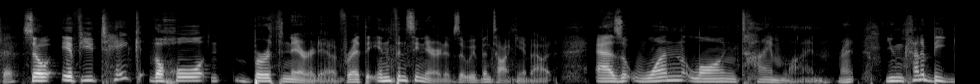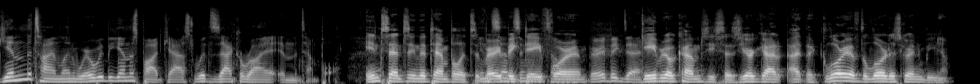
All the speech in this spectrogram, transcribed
Okay. So if you take the whole birth narrative, right, the infancy narratives that we've been talking about, as one long timeline, right, you can kind of begin the timeline where we began this podcast with Zechariah in the temple. Incensing the temple. It's a very big day for him. Very big day. Gabriel comes. He says, "Your God, uh, the glory of the Lord is going to be Yeah.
